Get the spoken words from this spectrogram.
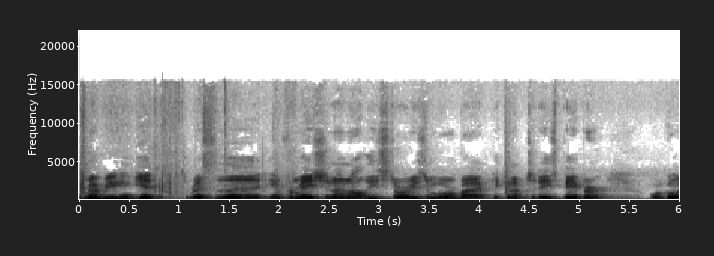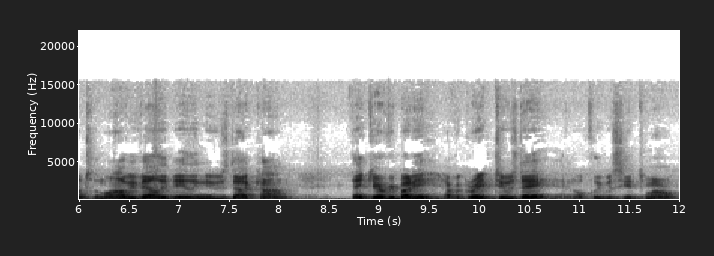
Remember you can get the rest of the information on all these stories and more by picking up today's paper or going to the Mohave Valley Daily. Thank you, everybody. Have a great Tuesday, and hopefully, we see you tomorrow.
